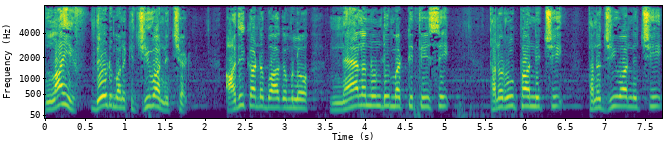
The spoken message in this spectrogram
లైఫ్ దేవుడు మనకి జీవాన్ని ఇచ్చాడు ఆదికాండ భాగంలో నేల నుండి మట్టి తీసి తన రూపాన్నిచ్చి తన జీవాన్నిచ్చి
